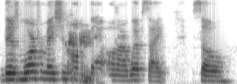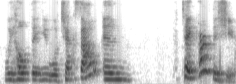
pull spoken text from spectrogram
there's more information on that on our website. So we hope that you will check us out and take part this year.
